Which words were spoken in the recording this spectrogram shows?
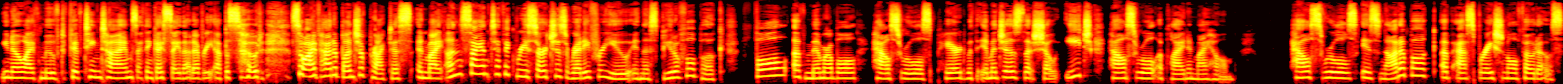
You know, I've moved 15 times. I think I say that every episode. So I've had a bunch of practice, and my unscientific research is ready for you in this beautiful book full of memorable house rules paired with images that show each house rule applied in my home. House Rules is not a book of aspirational photos.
